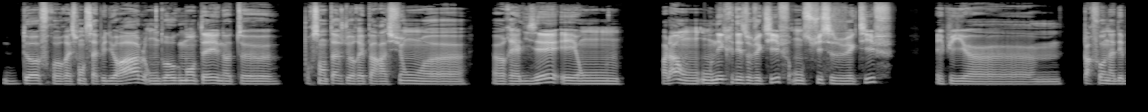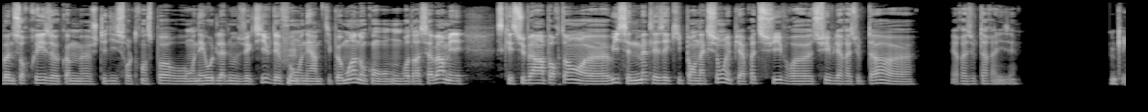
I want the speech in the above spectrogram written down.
d'offres responsables et durables, on doit augmenter notre pourcentage de réparation réalisée et on voilà, on, écrit des objectifs, on suit ces objectifs. Et puis parfois on a des bonnes surprises comme je t'ai dit sur le transport où on est au-delà de nos objectifs, des fois mmh. on est un petit peu moins donc on, redresse sa barre mais ce qui est super important oui, c'est de mettre les équipes en action et puis après de suivre suivre les résultats les résultats réalisés. Ok.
